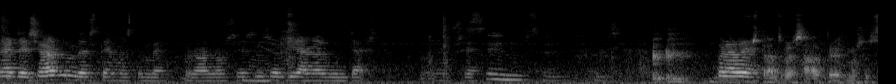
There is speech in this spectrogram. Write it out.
Saps, això és un dels temes també, però no sé si sortirà en algun test, no ho sé. Sí, no ho sé. Però bé, És transversal, crec, no sé si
